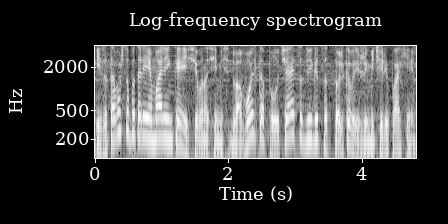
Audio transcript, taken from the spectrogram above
Из-за того, что батарея маленькая и всего на 72 вольта, получается двигаться только в режиме черепахи.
